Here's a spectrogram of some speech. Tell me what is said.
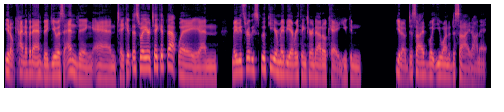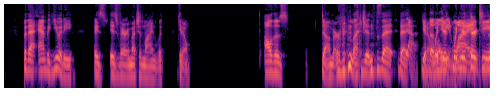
you know kind of an ambiguous ending and take it this way or take it that way and maybe it's really spooky or maybe everything turned out okay you can you know decide what you want to decide on it but that ambiguity is is very much in line with you know all those dumb urban legends that that Yeah, you know when you're when you're 13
